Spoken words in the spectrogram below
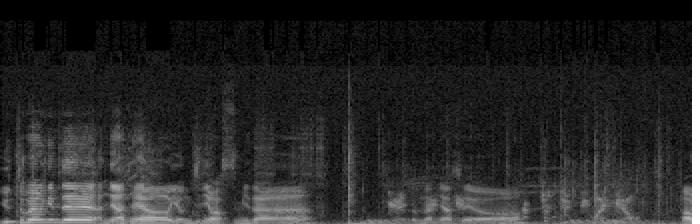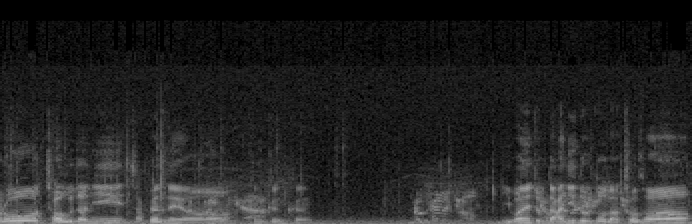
유튜브 형님들 안녕하세요. 영진이 왔습니다. 여러분 안녕하세요. 바로 저그전이 잡혔네요. 킁킁킁. 이번에 좀 난이도를 또 낮춰서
